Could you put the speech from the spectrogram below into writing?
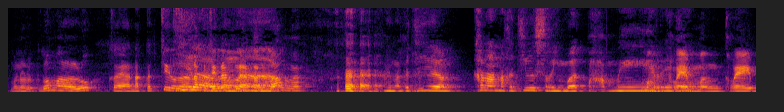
menurut gua malah lu kayak anak kecil. Iya, anak kecilnya kelihatan banget. Anak kecil yang kan anak kecil sering banget pamer ya Mengklaim, kan? mengklaim.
